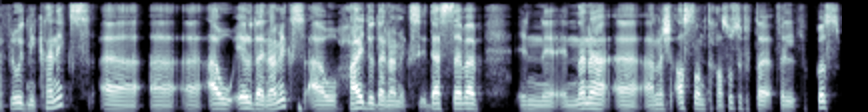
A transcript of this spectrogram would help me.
fluid mechanics أو aerodynamics أو hydrodynamics ده السبب إن إن أنا أنا أصلا تخصصي في في القسم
